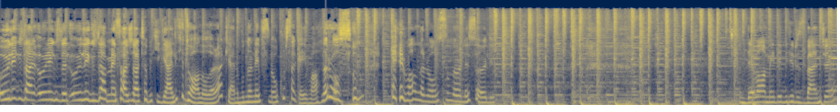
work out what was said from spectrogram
öyle güzel öyle güzel öyle güzel mesajlar tabii ki geldi ki doğal olarak. Yani bunların hepsini okursak eyvahlar olsun. eyvahlar olsun öyle söyleyeyim. Devam edebiliriz bence.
